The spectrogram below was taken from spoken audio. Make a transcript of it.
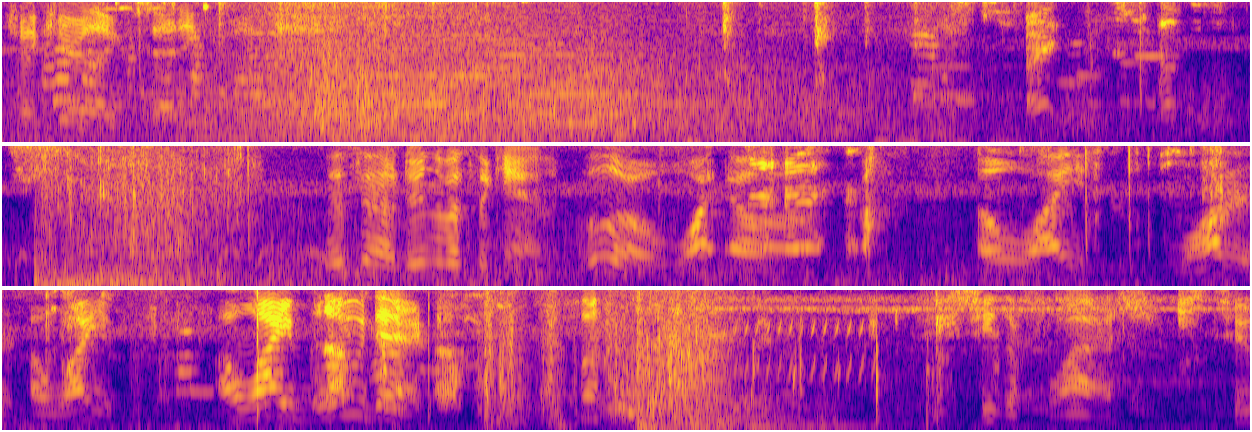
Check your like settings. Listen, I'm doing the best I can. Ooh, a white, uh, a white water, a white, a white blue deck. She's a flash. Two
